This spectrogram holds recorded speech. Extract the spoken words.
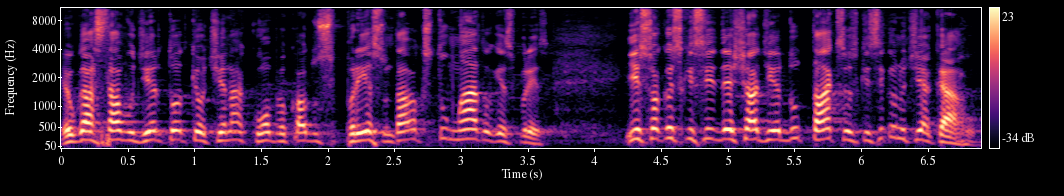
eu gastava o dinheiro todo que eu tinha na compra por causa dos preços, não estava acostumado com aqueles preços. E só que eu esqueci de deixar dinheiro do táxi, eu esqueci que eu não tinha carro.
